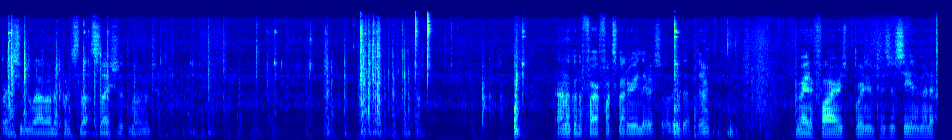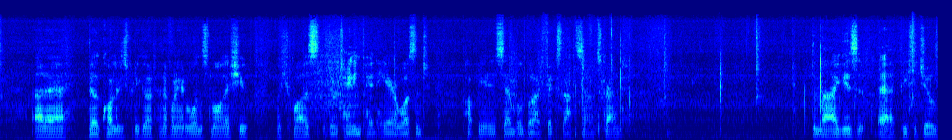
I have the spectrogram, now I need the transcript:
We're shooting well on it but it's not sighted at the moment. And I've got the Firefox battery in there, so I'll leave that there. The rate of fire is brilliant, as you'll see in a minute, and uh, build quality is pretty good. And I've only had one small issue, which was the retaining pin here wasn't properly assembled, but I fixed that, so it's grand. The mag is a, piece of junk,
